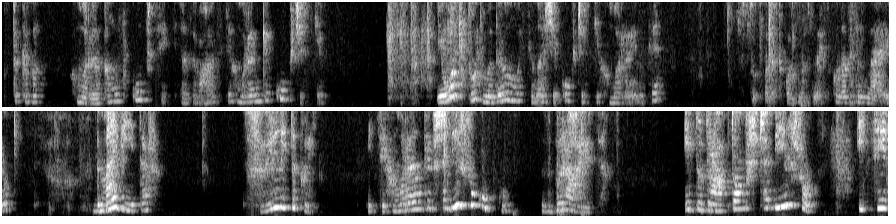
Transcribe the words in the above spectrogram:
з такими хмаринками в купці. І називаються ці хмаринки купчасті. І ось тут ми дивимося наші купчасті хмаринки. Ось тут вони так от нас низько над землею. Дме вітер. Сильний такий. І ці хмаринки в ще більшу кубку збираються. І тут раптом в ще більшу. І ці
